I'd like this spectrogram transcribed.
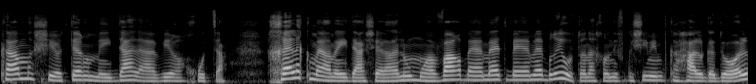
כמה שיותר מידע להעביר החוצה. חלק מהמידע שלנו מועבר באמת בימי בריאות. אנחנו נפגשים עם קהל גדול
